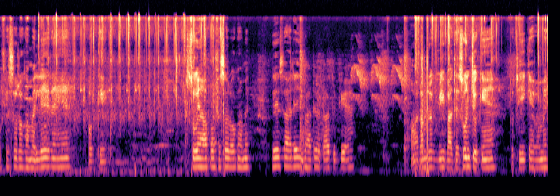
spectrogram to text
प्रोफेसर ओक हमें ले रहे हैं। ओके। सो यहाँ प्रोफेसर लोग हमें ढेर सारे बातें बता चुके हैं और हम लोग भी बातें सुन चुके हैं। तो ठीक है, हमें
